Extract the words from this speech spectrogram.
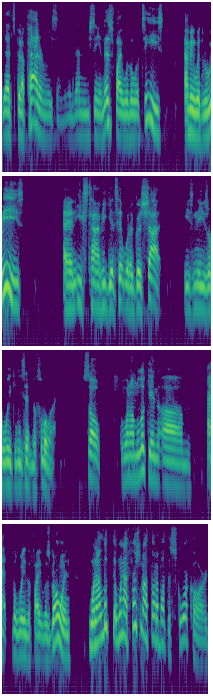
that's been a pattern recently. And then you see in this fight with Ortiz, I mean with Ruiz, and each time he gets hit with a good shot, his knees are weak and he's hitting the floor. So when I'm looking um, at the way the fight was going, when I looked at when I first when I thought about the scorecard,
